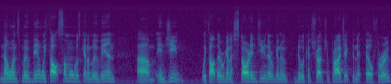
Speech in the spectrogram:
no one's moved in. We thought someone was going to move in um, in June. We thought they were going to start in June. They were going to do a construction project, and it fell through.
